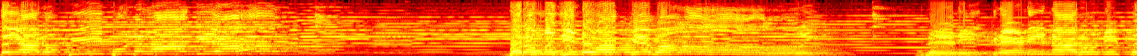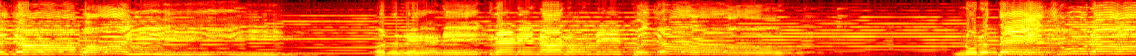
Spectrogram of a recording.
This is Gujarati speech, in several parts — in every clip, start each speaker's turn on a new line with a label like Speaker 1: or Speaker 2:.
Speaker 1: દયારૂપી ફૂલ લાગ્યા. ગરમ જીંડવા કેવાય રેણી ક્રેણી નારું નીપજા ભાઈ અરે રેણી ક્રેણી નારું નીપજા. નુરતે સુરતે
